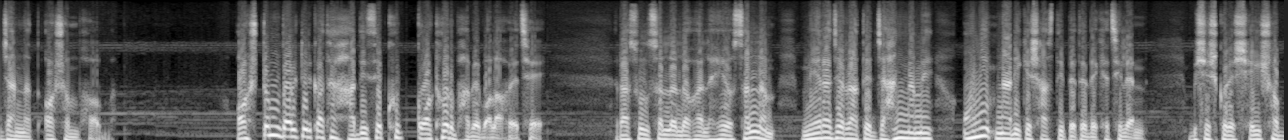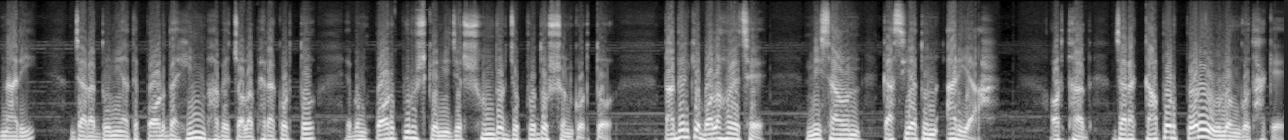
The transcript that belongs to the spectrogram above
জান্নাত অসম্ভব। অষ্টম দলটির কথা হাদিসে খুব কঠোরভাবে বলা হয়েছে। রাসুল সাল্লাহ আলহিউসাল্লাম মেয়েরাজের রাতে জাহান্নামে অনেক নারীকে শাস্তি পেতে দেখেছিলেন। বিশেষ করে সেই সব নারী যারা দুনিয়াতে পর্দাহীনভাবে চলাফেরা করত এবং পরপুরুষকে নিজের সৌন্দর্য প্রদর্শন করত। তাদেরকে বলা হয়েছে, নিসাউন কাসিয়াতুন আরিয়াহ। অর্থাৎ যারা কাপড় পরে উলঙ্গ থাকে,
